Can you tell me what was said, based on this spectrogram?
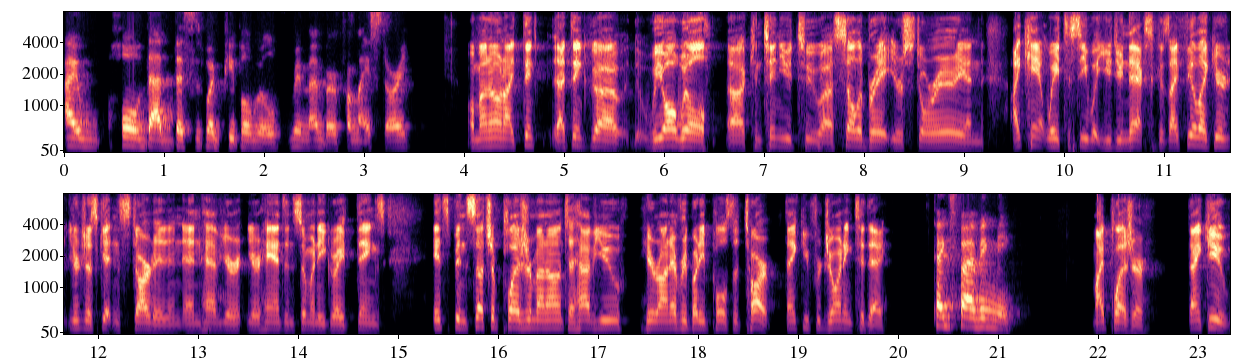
I hope that this is what people will remember from my story. Well, Manon, I think I think uh, we all will uh, continue to uh, celebrate your story, and I can't wait to see what you do next because I feel like you're you're just getting started and, and have your your hands in so many great things. It's been such a pleasure, Manon, to have you here on Everybody Pulls the Tarp. Thank you for joining today. Thanks for having me. My pleasure. Thank you.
